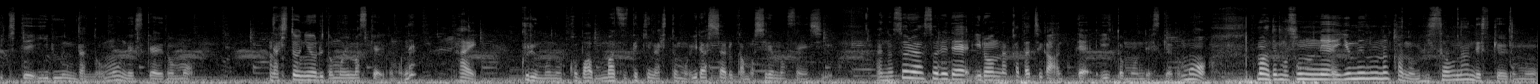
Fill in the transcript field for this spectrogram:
生きているんだと思うんですけれども。人によると思いますけれどもね。はい。来るもの拒まず的な人もいらっしゃるかもしれませんしあのそれはそれでいろんな形があっていいと思うんですけどもまあでもそのね夢の中のミサオなんですけれども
